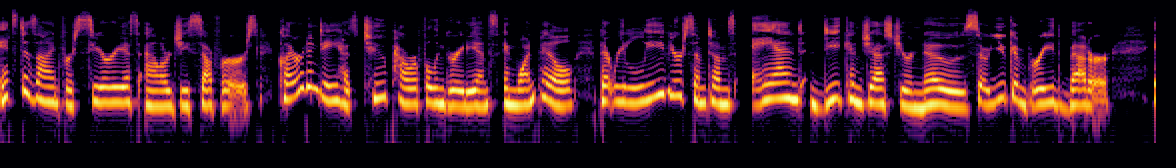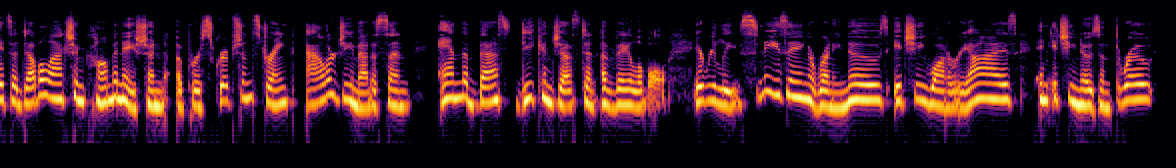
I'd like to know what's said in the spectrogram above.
It's designed for serious allergy sufferers. Claritin D has two powerful ingredients in one pill that relieve your symptoms and decongest your nose so you can breathe better. It's a double action combination of prescription strength allergy medicine and the best decongestant available. It relieves sneezing, a runny nose, itchy, watery eyes, an itchy nose and throat,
